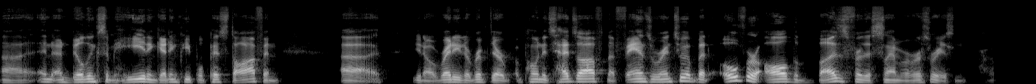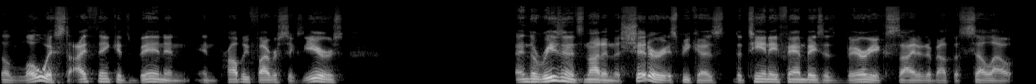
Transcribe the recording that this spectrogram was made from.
uh and, and building some heat and getting people pissed off and uh you know ready to rip their opponents heads off the fans were into it but overall the buzz for the slammiversary is the lowest i think it's been in in probably five or six years. And the reason it's not in the shitter is because the tna fan base is very excited about the sellout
